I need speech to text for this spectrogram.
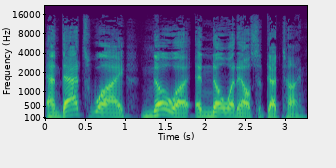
And that's why Noah and no one else at that time.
